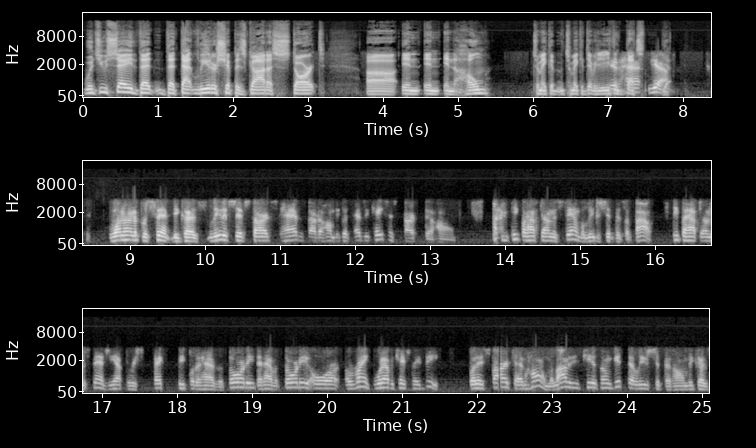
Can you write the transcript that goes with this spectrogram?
would you say that that that leadership has got to start uh, in in in the home to make a to make a difference? Do you It think ha- that's yeah. One hundred percent, because leadership starts has to start at home because education starts at home. people have to understand what leadership is about. People have to understand you have to respect people that has authority, that have authority or a rank, whatever case may be. But it starts at home. A lot of these kids don't get that leadership at home because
